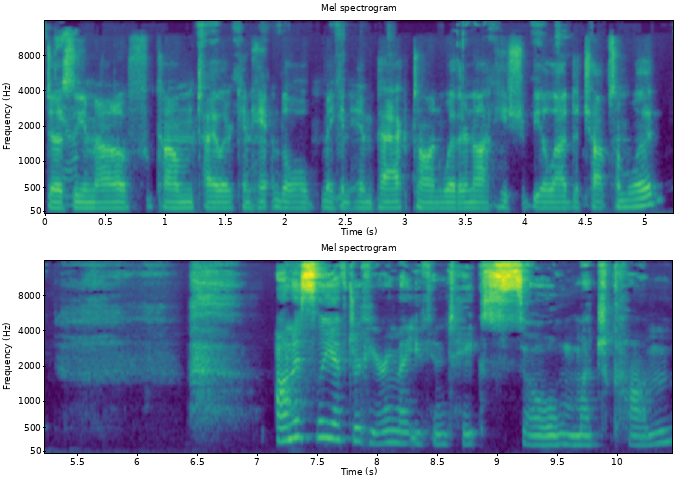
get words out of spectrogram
does Yeah. the amount of cum Tyler can handle make an impact on whether or not he should be allowed to chop some wood? Honestly, after hearing that you can take so much cum,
